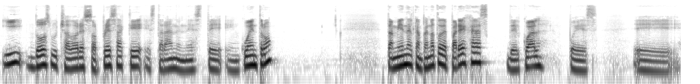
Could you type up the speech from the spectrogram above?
y dos luchadores sorpresa que estarán en este encuentro. También el campeonato de parejas, del cual pues Eh,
